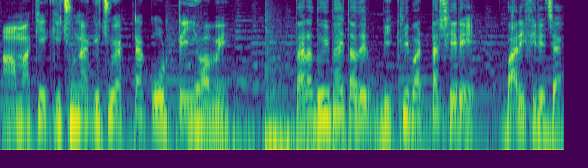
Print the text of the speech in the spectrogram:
আমাকে কিছু না কিছু একটা করতেই হবে। তারা দুই ভাই তাদের বিক্রি বাট্টা সেরে বাড়ি ফিরে যায়।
